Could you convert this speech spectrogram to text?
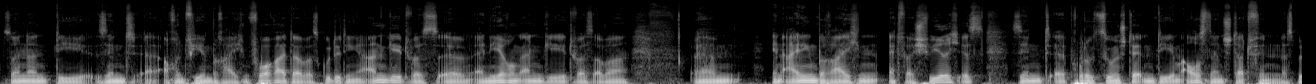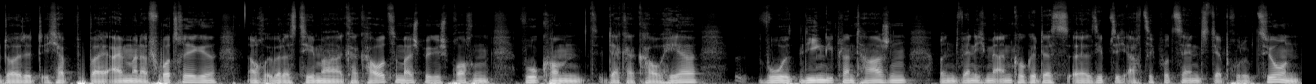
sondern die sind äh, auch in vielen Bereichen Vorreiter, was gute Dinge angeht, was äh, Ernährung angeht, was aber ähm, in einigen Bereichen etwas schwierig ist, sind äh, Produktionsstätten, die im Ausland stattfinden. Das bedeutet, ich habe bei einem meiner Vorträge auch über das Thema Kakao zum Beispiel gesprochen. Wo kommt der Kakao her? Wo liegen die Plantagen? Und wenn ich mir angucke, dass äh, 70, 80 Prozent der Produktion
